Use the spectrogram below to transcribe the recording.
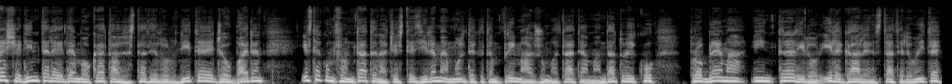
Președintele democrat al Statelor Unite, Joe Biden, este confruntat în aceste zile mai mult decât în prima jumătate a mandatului cu problema intrărilor ilegale în Statele Unite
